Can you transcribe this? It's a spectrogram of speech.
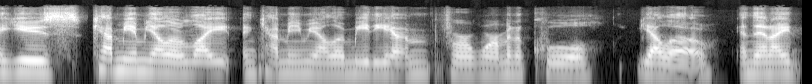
I use cadmium yellow light and cadmium yellow medium for a warm and a cool yellow. And then I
